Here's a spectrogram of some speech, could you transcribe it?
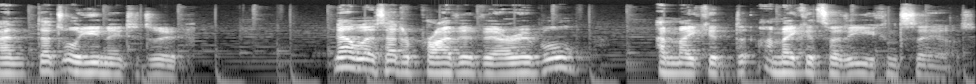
and that's all you need to do. Now let's add a private variable and make it and make it so that you can see it.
